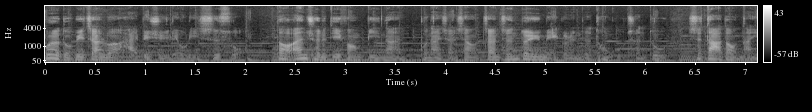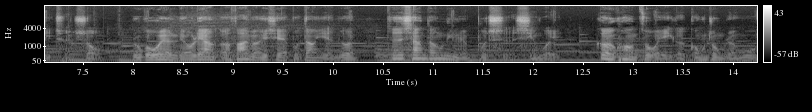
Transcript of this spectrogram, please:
为了躲避战乱，还必须流离失所，到安全的地方避难。不难想象，战争对于每个人的痛苦程度是大到难以承受。如果为了流量而发表一些不当言论，这是相当令人不齿的行为。更何况作为一个公众人物，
